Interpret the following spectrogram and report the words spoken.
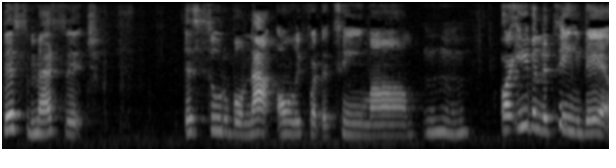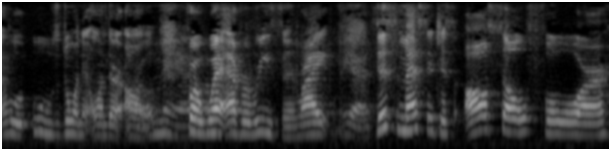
this message is suitable not only for the teen mom Mm-hmm. or even the teen dad who, who's doing it on their own Oh, for whatever reason, right? Yes. This message is also for,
